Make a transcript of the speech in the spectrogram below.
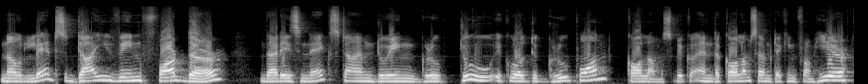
Now let's dive in further. That is next I'm doing group 2 equal to group 1 columns because and the columns I'm taking from here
